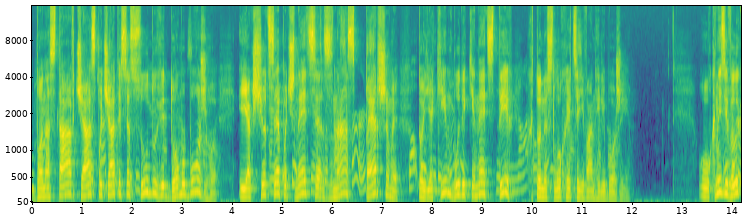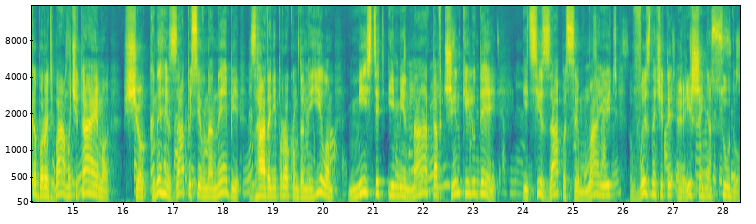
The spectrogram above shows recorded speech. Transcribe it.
бо настав час початися суду від дому Божого. І якщо це почнеться з нас першими, то яким буде кінець тих, хто не слухається Євангелії Божої? У книзі Велика боротьба ми читаємо, що книги записів на небі, згадані пророком Даниїлом, містять імена та вчинки людей, і ці записи мають визначити рішення суду.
